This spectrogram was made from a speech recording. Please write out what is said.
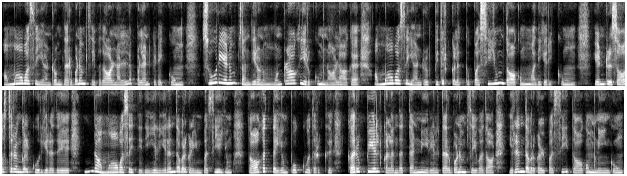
அமாவாசை அன்றும் தர்ப்பணம் செய்வதால் நல்ல பலன் கிடைக்கும். சூரியனும் சந்திரனும் ஒன்றாக இருக்கும் நாளாக அமாவாசை அன்று பிதர்களுக்கு பசியும் தாகமும் அதிகரிக்கும் என்று சாஸ்திரங்கள் கூறுகிறது. இந்த அமாவாசை திதியில் இறந்தவர்களின் பசியையும் தாகத்தையும் போக்குவதற்கு கரு கருப்பியல் கலந்த தண்ணீரில் தர்ப்பணம் செய்வதால் இறந்தவர்கள் பசி தாகம் நீங்கும்.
